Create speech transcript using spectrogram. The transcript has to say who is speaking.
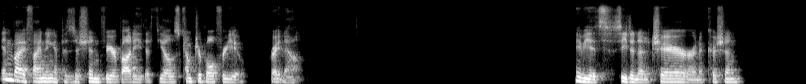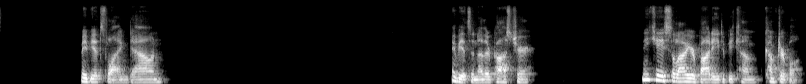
Speaker 1: Begin by finding a position for your body that feels comfortable for you right now. Maybe it's seated in a chair or in a cushion. Maybe it's lying down. Maybe it's another posture. In any case, allow your body to become comfortable.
